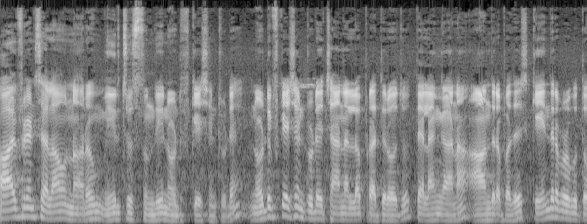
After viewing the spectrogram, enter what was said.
హాయ్ ఫ్రెండ్స్ ఎలా ఉన్నారు? మీరు చూస్తుంది నోటిఫికేషన్ టుడే నోటిఫికేషన్ టుడే ఛానల్లో ప్రతిరోజు తెలంగాణ ఆంధ్రప్రదేశ్ కేంద్ర ప్రభుత్వ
